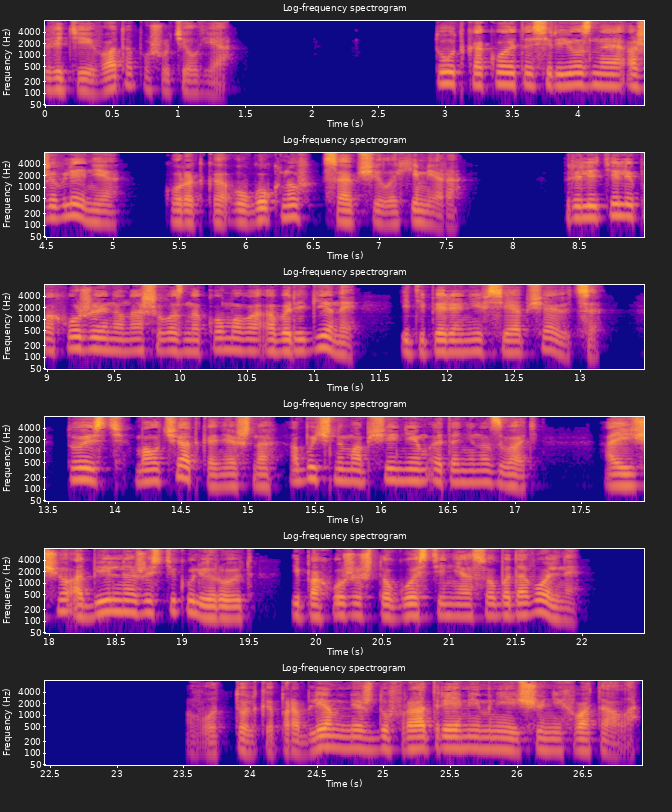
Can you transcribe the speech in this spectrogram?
Витиевато пошутил я. Тут какое-то серьезное оживление, коротко угукнув, сообщила Химера. Прилетели похожие на нашего знакомого аборигены, и теперь они все общаются. То есть молчат, конечно, обычным общением это не назвать. А еще обильно жестикулируют, и похоже, что гости не особо довольны. Вот только проблем между фратриями мне еще не хватало.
